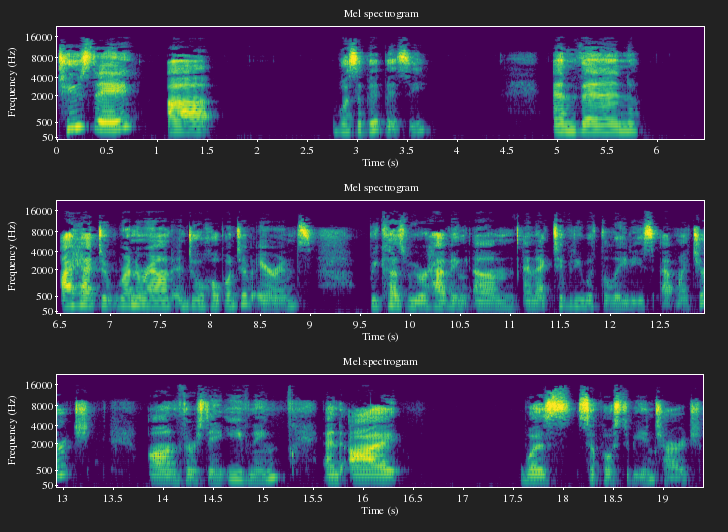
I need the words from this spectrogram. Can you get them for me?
Tuesday, uh, was a bit busy. And then I had to run around and do a whole bunch of errands because we were having um, an activity with the ladies at my church on Thursday evening, and I was supposed to be in charge.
